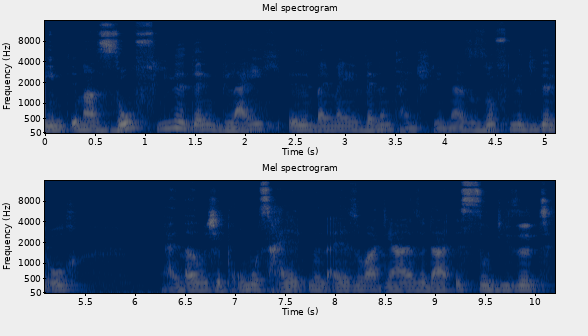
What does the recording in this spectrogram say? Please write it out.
eben immer so viele denn gleich äh, bei May Valentine stehen. Ne? Also so viele, die dann auch ja, immer irgendwelche Promos halten und all sowas. Ja, also da ist so dieses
